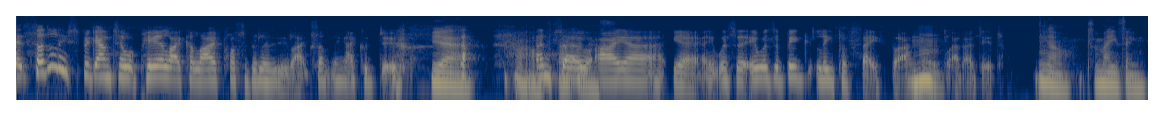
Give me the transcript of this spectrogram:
it suddenly began to appear like a live possibility, like something I could do. Yeah. Oh, and fabulous. so I, uh, yeah, it was a it was a big leap of faith, but I'm mm. very glad I did. No, it's amazing.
